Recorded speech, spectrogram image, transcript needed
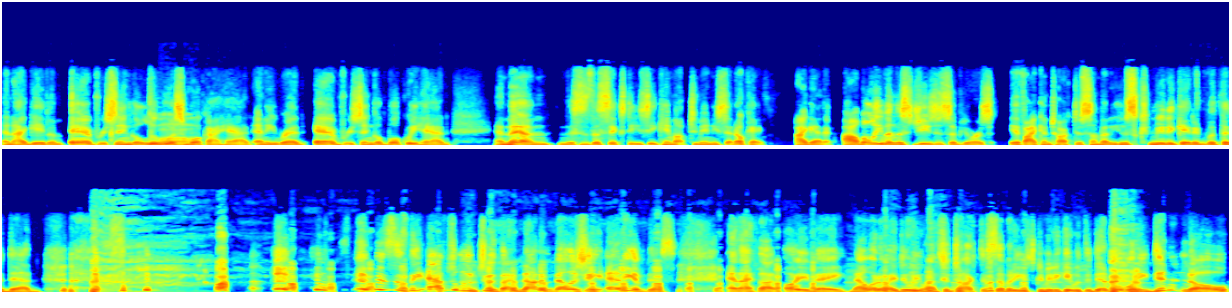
And I gave him every single Lewis wow. book I had. And he read every single book we had. And then, and this is the 60s, he came up to me and he said, Okay, I get it. I'll believe in this Jesus of yours if I can talk to somebody who's communicated with the dead. this is the absolute truth. I'm not embellishing any of this. And I thought, oy vey, now what do I do? He wants to talk to somebody who's communicating with the dead. Well, what he didn't know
